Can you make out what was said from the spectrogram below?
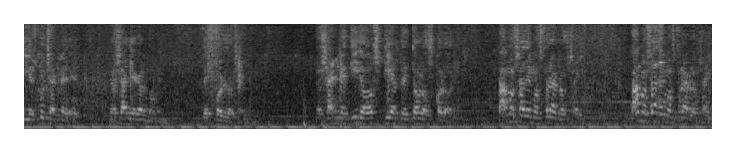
Ey, escúchame, nos ha llegado el momento, después de dos años. Nos han metido hostias de todos los colores. Vamos a demostrarlos ahí. Vamos a demostrarlos ahí.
